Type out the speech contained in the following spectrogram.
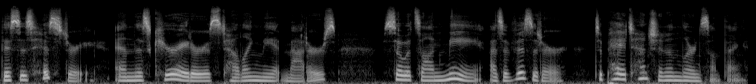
This is history, and this curator is telling me it matters, so it's on me, as a visitor, to pay attention and learn something.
